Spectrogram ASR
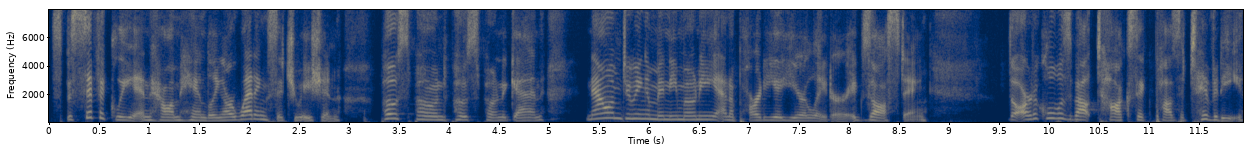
specifically in how I'm handling our wedding situation. Postponed, postponed again. Now I'm doing a mini moni and a party a year later. Exhausting. The article was about toxic positivity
